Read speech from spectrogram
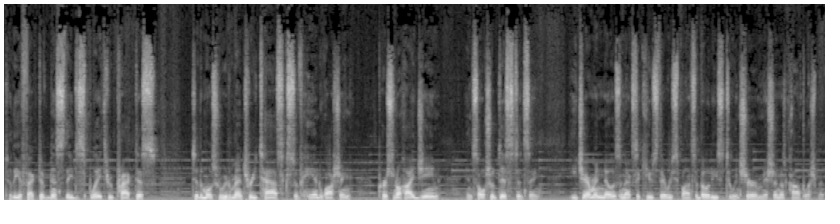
to the effectiveness they display through practice, to the most rudimentary tasks of hand washing, personal hygiene, and social distancing, each airman knows and executes their responsibilities to ensure mission accomplishment.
